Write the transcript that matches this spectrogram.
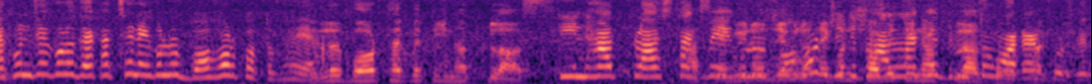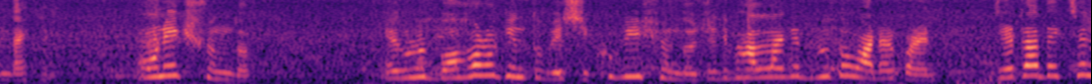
এখন যেগুলো দেখাচ্ছেন এগুলোর বহর কত ভাইয়া? এগুলোর বহর থাকবে তিন হাত প্লাস তিন হাত প্লাস থাকবে এগুলোর বহর। যদি ভালো লাগে দ্রুত অর্ডার করবেন দেখেন। অনেক সুন্দর। এগুলোর বহরও কিন্তু বেশি খুবই সুন্দর। যদি ভালো লাগে দ্রুত অর্ডার করেন। যেটা দেখছেন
